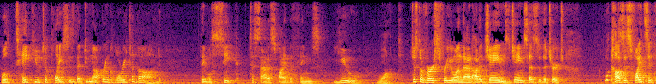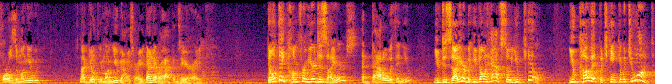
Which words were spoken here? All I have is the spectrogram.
will take you to places that do not bring glory to God. They will seek to satisfy the things you want. Just a verse for you on that out of James. James says to the church, What causes fights and quarrels among you? It's not guilty among you guys, right? That never happens here, right? Don't they come from your desires that battle within you? You desire, but you don't have, so you kill. You covet, but you can't get what you want.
